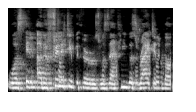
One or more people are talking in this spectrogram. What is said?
was in an affinity with hers was that he was writing about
